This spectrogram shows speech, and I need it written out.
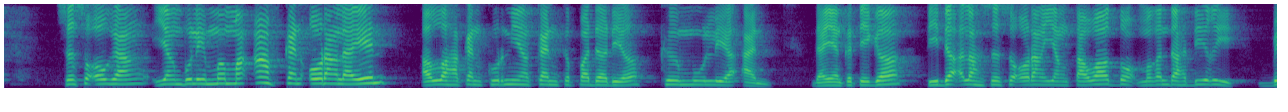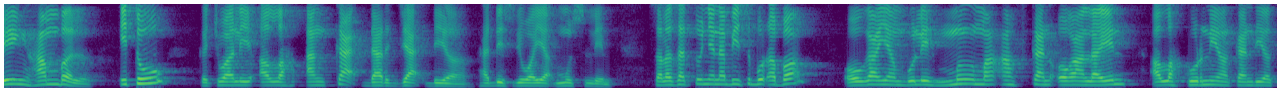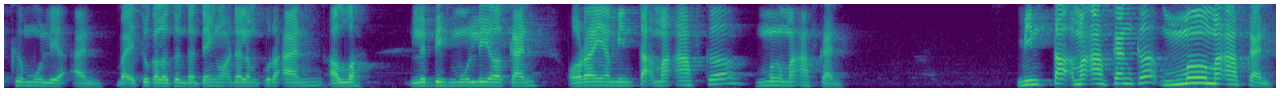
seseorang yang boleh memaafkan orang lain Allah akan kurniakan kepada dia kemuliaan. Dan yang ketiga, tidaklah seseorang yang tawaduk merendah diri, being humble, itu kecuali Allah angkat darjat dia. Hadis riwayat Muslim. Salah satunya Nabi sebut apa? Orang yang boleh memaafkan orang lain, Allah kurniakan dia kemuliaan. Baik itu kalau tuan-tuan tengok dalam Quran, Allah lebih muliakan orang yang minta maaf ke memaafkan. Minta maafkan ke memaafkan?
